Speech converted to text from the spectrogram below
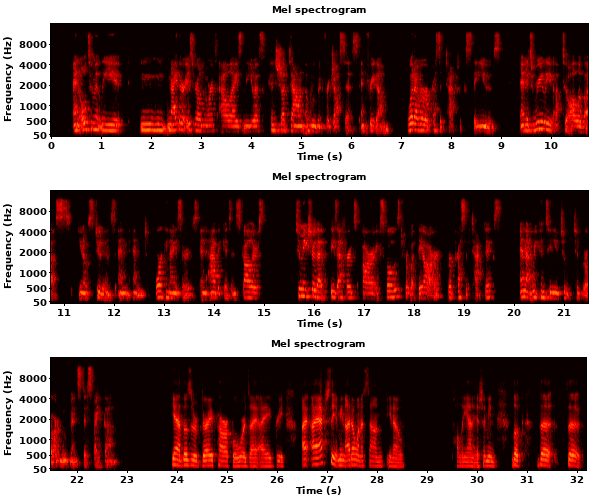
And ultimately, neither Israel nor its allies in the US can shut down a movement for justice and freedom, whatever repressive tactics they use. And it's really up to all of us, you know, students and, and organizers and advocates and scholars to make sure that these efforts are exposed for what they are, repressive tactics, and that we continue to, to grow our movements despite them. Yeah, those are very powerful words. I, I agree. I, I actually, I mean, I don't want to sound, you know, Pollyannish. I mean, look, the the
